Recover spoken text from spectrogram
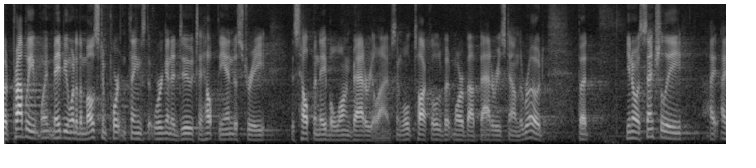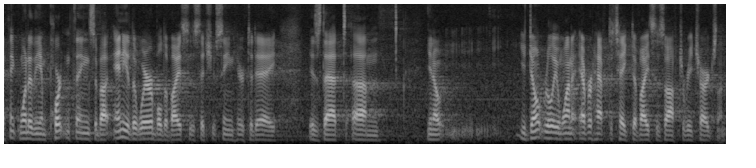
But probably maybe one of the most important things that we're going to do to help the industry is help enable long battery lives. And we'll talk a little bit more about batteries down the road. But you know, essentially, I, I think one of the important things about any of the wearable devices that you've seen here today is that um, you know, you don't really want to ever have to take devices off to recharge them.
